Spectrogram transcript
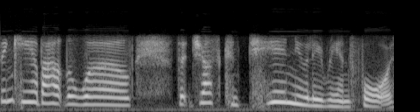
thinking about the world that just continually reinforce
